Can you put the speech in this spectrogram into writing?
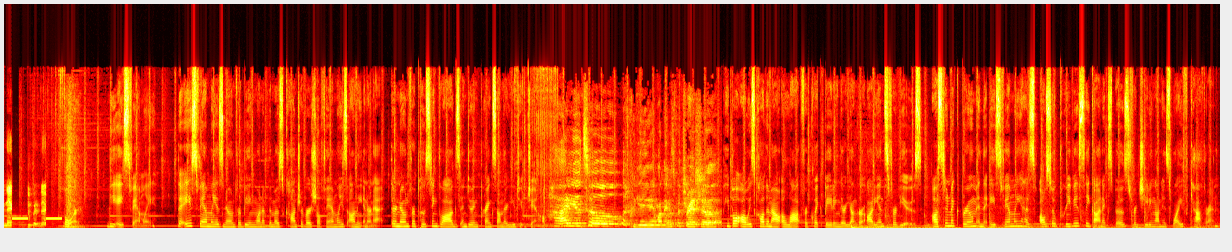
Nick, stupid Nick. 4. The Ace Family. The Ace family is known for being one of the most controversial families on the internet. They're known for posting vlogs and doing pranks on their YouTube channel. Hi YouTube! Yeah, my name is Patricia. People always call them out a lot for clickbaiting their younger audience for views. Austin McBroom in the Ace family has also previously gotten exposed for cheating on his wife, Catherine.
